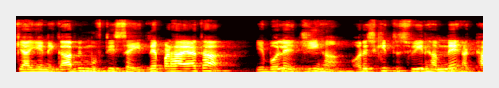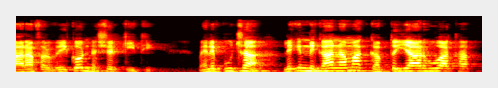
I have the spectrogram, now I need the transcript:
क्या ये निकाह भी मुफ्ती सईद ने पढ़ाया था? ये बोले, जी हाँ और इसकी तस्वीर हमने 18 फरवरी को नशर की थी। मैंने पूछा, लेकिन निकाहनामा कब तैयार हुआ था?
